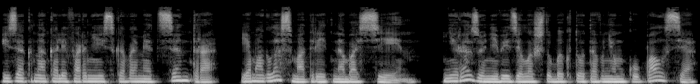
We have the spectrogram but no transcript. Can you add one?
Из окна калифорнийского медцентра я могла смотреть на бассейн. Ни разу не видела, чтобы кто-то в нем купался,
